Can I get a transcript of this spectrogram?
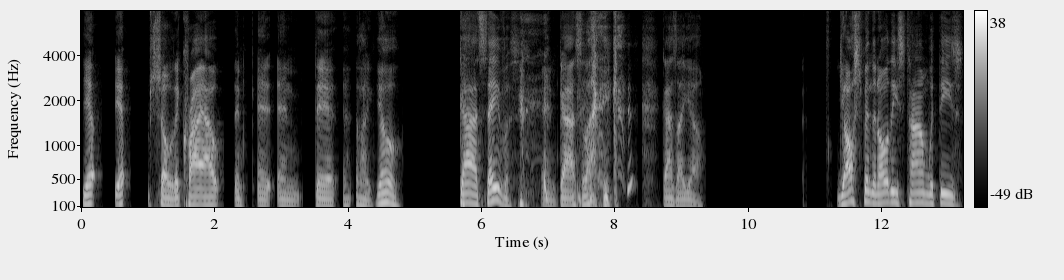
Yep. Yep. So they cry out and and, and they're like, "Yo, God save us!" And God's like, God's like, "Yo, y'all spending all these time with these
